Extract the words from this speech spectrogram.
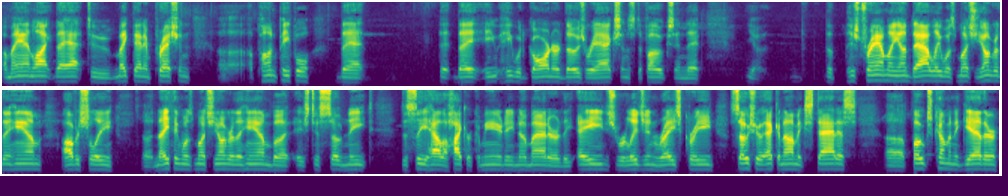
a man like that to make that impression uh, upon people that that they he, he would garner those reactions to folks, and that you know the, his family undoubtedly was much younger than him. Obviously, uh, Nathan was much younger than him, but it's just so neat to see how the hiker community, no matter the age, religion, race, creed, socioeconomic status, uh, folks coming together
